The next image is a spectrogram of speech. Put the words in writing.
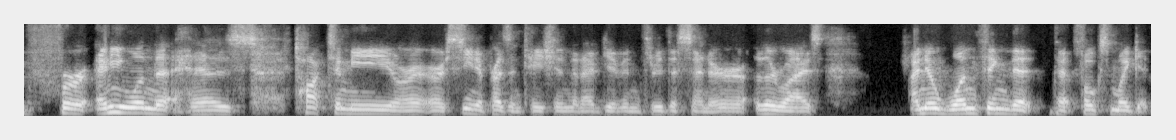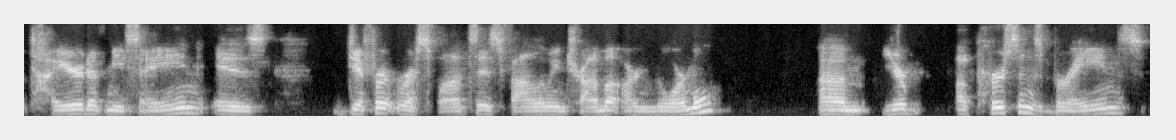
for anyone that has talked to me or, or seen a presentation that I've given through the center. Otherwise, I know one thing that that folks might get tired of me saying is different responses following trauma are normal. Um, your a person's brains,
